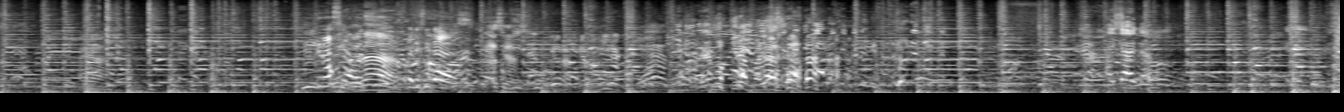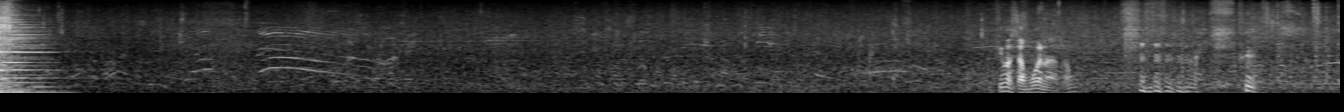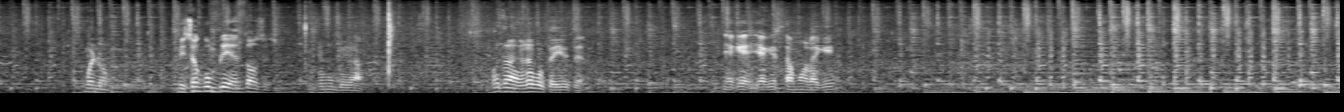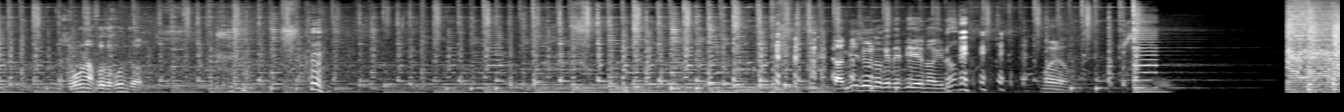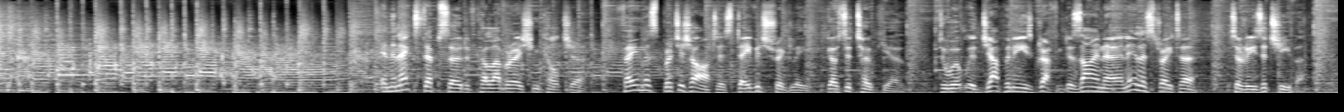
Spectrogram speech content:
Mil gracias. De nada. Felicidades. Gracias. Tenemos que ir a Palacio. Ay, caga. Encima están buenas, ¿no? Bueno, misión cumplida entonces. Me falta una cosa por pedirte. Ya que, ya que estamos aquí. Nos hagamos una foto juntos. También es uno que te piden hoy, ¿no? Bueno. In the next episode of Collaboration Culture, famous British artist David Shrigley goes to Tokyo to work with Japanese graphic designer and illustrator Teresa Chiba.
